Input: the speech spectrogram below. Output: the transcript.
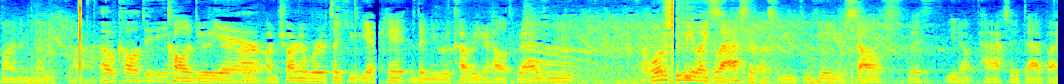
find in like uh, Oh, Call of Duty. Call of Duty or, or Uncharted, where it's like you get hit, but then you recover your health gradually. Or it could be like Last of Us, where you can heal yourself with you know packs like that by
